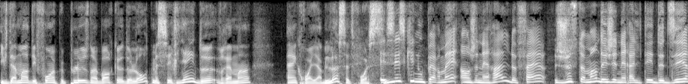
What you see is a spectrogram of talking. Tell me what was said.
Évidemment, des fois un peu plus d'un bord que de l'autre, mais c'est rien de vraiment incroyable. Là, cette fois-ci. Et c'est ce qui nous permet, en général, de faire justement des généralités, de dire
